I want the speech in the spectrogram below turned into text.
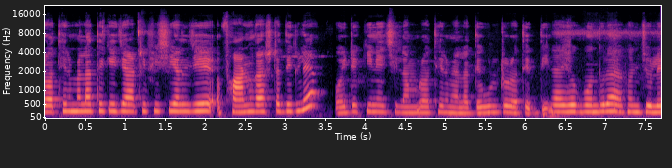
রথের মেলা থেকে যে আর্টিফিশিয়াল যে ফান গাছটা দেখলে, ওইটা কিনেছিলাম রথের মেলাতে, উল্টো রথের দিন। যাই হোক বন্ধুরা, এখন চলে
